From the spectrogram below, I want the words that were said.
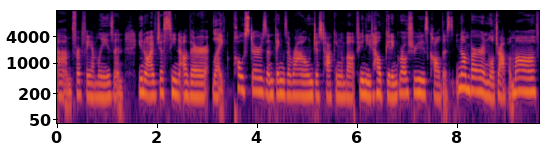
um, for families. And, you know, I've just seen other like posters and things around just talking about if you need help getting groceries, call this number and we'll drop them off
